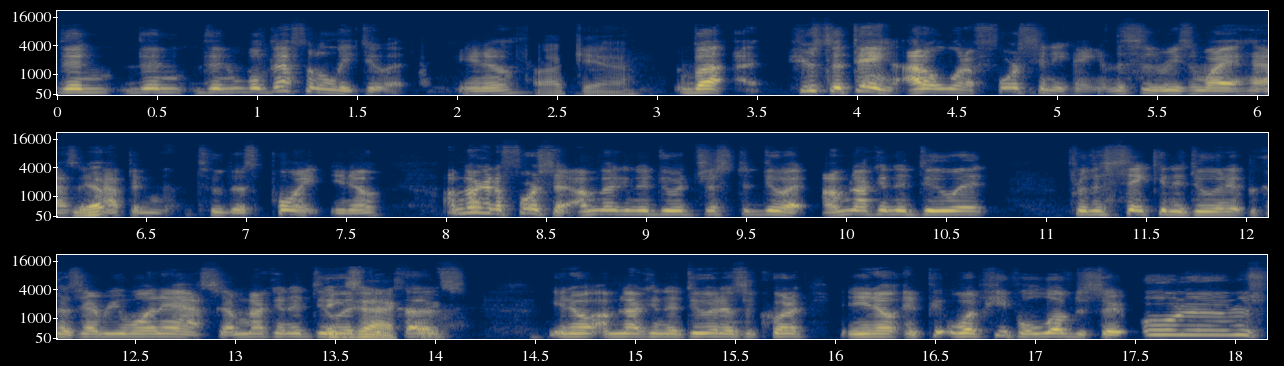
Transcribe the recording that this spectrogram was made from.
then then then we'll definitely do it. You know, Fuck yeah. but here's the thing: I don't want to force anything, and this is the reason why it hasn't Yep. happened to this point. You know, I'm not going to force it. I'm not going to do it just to do it. I'm not going to do it for the sake of doing it because everyone asks. I'm not going to do Exactly. it because you know I'm not going to do it as a quarter. You know, and pe- what people love to say, "Oh man, this,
